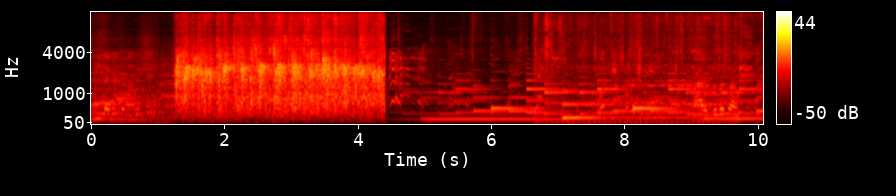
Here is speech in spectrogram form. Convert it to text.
নিয়ে যাবে তোমাদেরকে। তো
